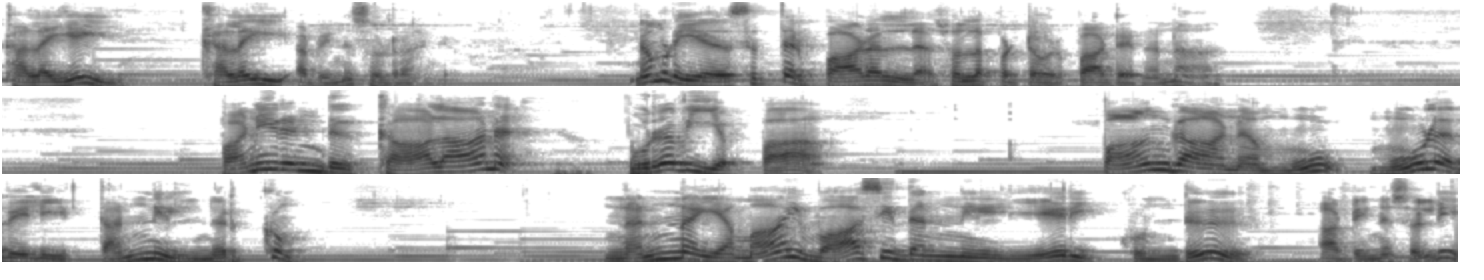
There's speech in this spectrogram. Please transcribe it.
கலையை கலை அப்படின்னு சொல்கிறாங்க நம்முடைய சித்தர் பாடலில் சொல்லப்பட்ட ஒரு பாட்டு என்னென்னா பனிரெண்டு காலான புறவியப்பா பாங்கான மூ மூலவெளி தன்னில் நிற்கும். நன்னயமாய் வாசி தன்னில் ஏறிக்கொண்டு அப்படின்னு சொல்லி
